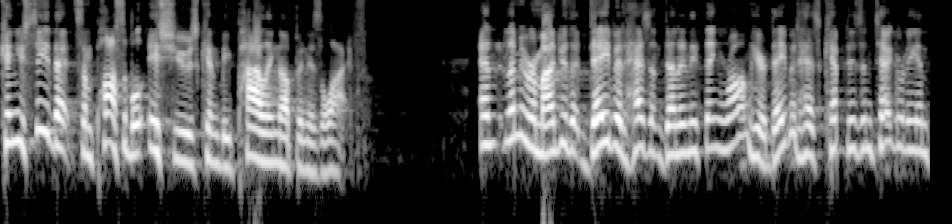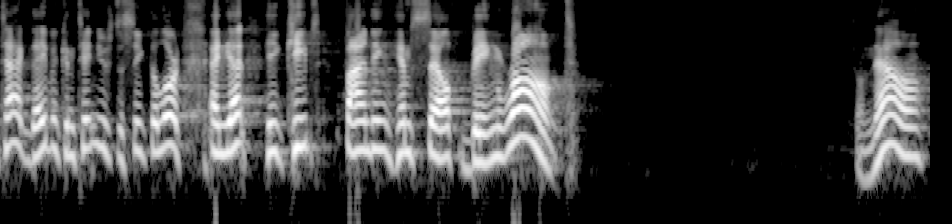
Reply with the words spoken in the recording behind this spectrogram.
Can you see that some possible issues can be piling up in his life? And let me remind you that David hasn't done anything wrong here. David has kept his integrity intact. David continues to seek the Lord, and yet he keeps finding himself being wronged. So now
